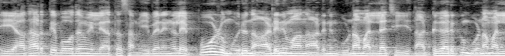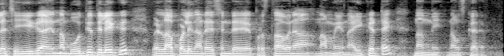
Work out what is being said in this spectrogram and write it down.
യാഥാർത്ഥ്യബോധമില്ലാത്ത സമീപനങ്ങൾ എപ്പോഴും ഒരു നാടിനും ആ നാടിനും ഗുണമല്ല ചെയ്യ നാട്ടുകാർക്കും ഗുണമല്ല ചെയ്യുക എന്ന ബോധ്യത്തിലേക്ക് വെള്ളാപ്പള്ളി നടേശന്റെ പ്രസ്താവന നമ്മെ നയിക്കട്ടെ. നന്ദി നമസ്കാരം.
